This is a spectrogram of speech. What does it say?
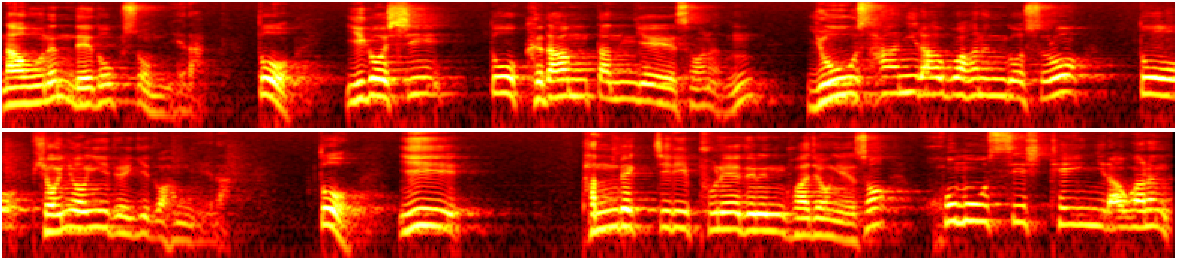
나오는 내독소입니다. 또 이것이 또 그 다음 단계에서는 요산이라고 하는 것으로 또 변형이 되기도 합니다. 또 이 단백질이 분해되는 과정에서 호모시스테인이라고 하는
